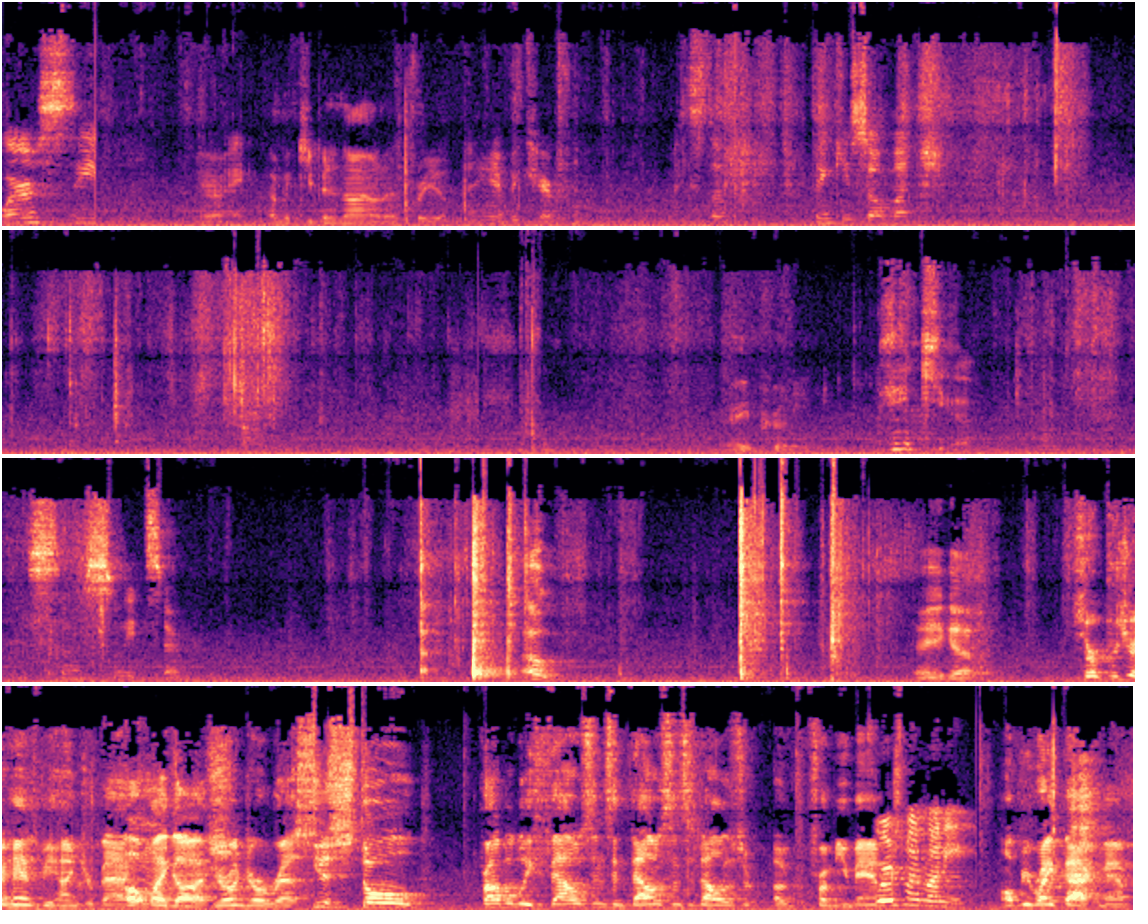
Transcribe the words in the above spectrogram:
mercy. You're right. I've been keeping an eye on it for you. I need to be careful. My stuff. Thank you so much. Very pruny. Thank you. So sweet, sir. Oh! There you go. Sir, put your hands behind your back. Oh my gosh. You're under arrest. You stole probably thousands and thousands of dollars of, from you, ma'am. Where's my money? I'll be right back, ma'am.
